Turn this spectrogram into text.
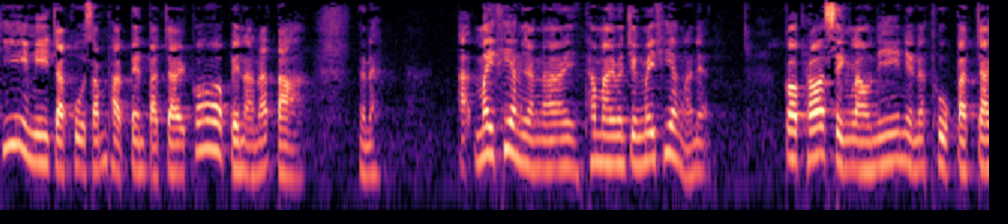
ที่มีจักขุสัมผัสเป็นปัจจัยก็เป็นอนัตตาเนี่ยนะไม่เที่ยงยังไงทำไมมันจึงไม่เที่ยงล่ะเนี่ย ก็เพราะสิ่งเหล่านี้เนี่ยนะถูกปัจจัย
